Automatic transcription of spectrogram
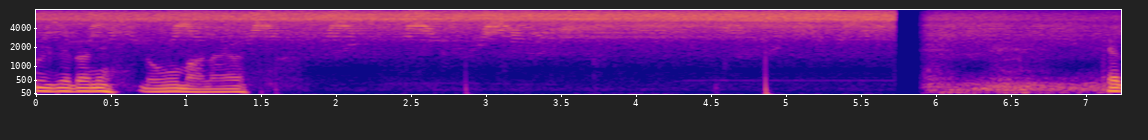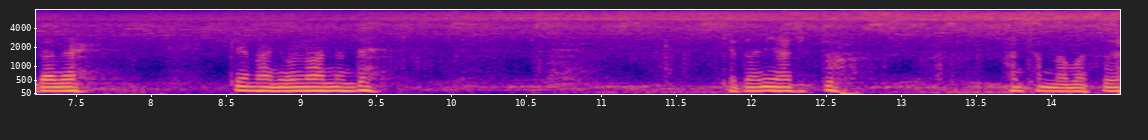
돌계단이 너무 많아요. 계단을 꽤 많이 올라왔는데 계단이 아직도 한참 남았어요.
